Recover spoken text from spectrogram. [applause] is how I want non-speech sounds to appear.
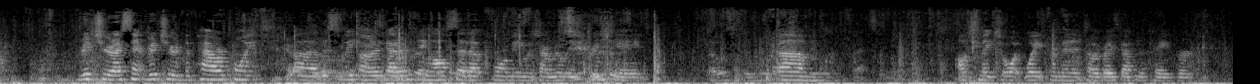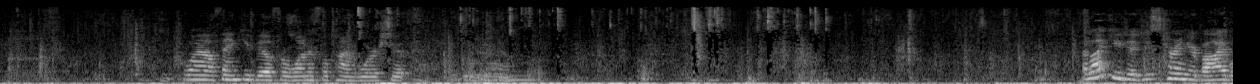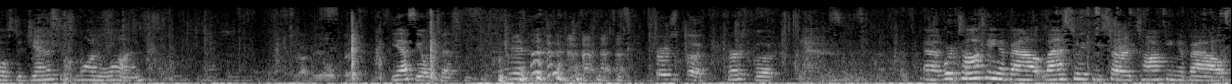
Richard, I sent Richard the PowerPoint uh, this week. and He's got everything all set up for me, which I really appreciate. Um, I'll just make sure wait for a minute until everybody's got the paper. Wow, thank you, Bill, for a wonderful time of worship. I'd like you to just turn your Bibles to Genesis 1 1. the Old Testament. Yes, the Old Testament. [laughs] [laughs] First book. First book. Uh, we're talking about, last week we started talking about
